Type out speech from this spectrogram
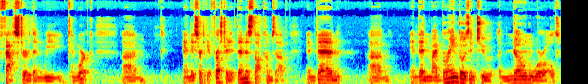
faster than we can work, um, and they start to get frustrated, then this thought comes up, and then, um, and then my brain goes into a known world.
